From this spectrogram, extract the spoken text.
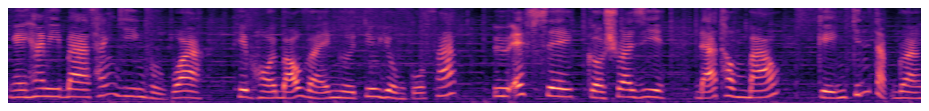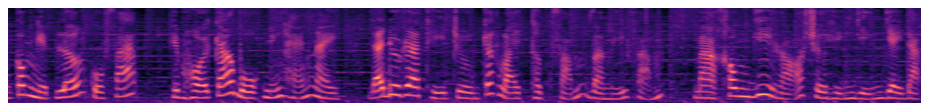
ngày 23 tháng Giêng vừa qua, Hiệp hội Bảo vệ người tiêu dùng của Pháp UFC Choisir đã thông báo kiện chính tập đoàn công nghiệp lớn của Pháp. Hiệp hội cáo buộc những hãng này đã đưa ra thị trường các loại thực phẩm và mỹ phẩm mà không ghi rõ sự hiện diện dày đặc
